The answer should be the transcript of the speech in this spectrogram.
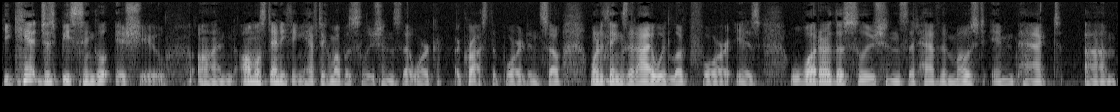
you can't just be single issue on almost anything. You have to come up with solutions that work across the board. And so, one of the things that I would look for is what are the solutions that have the most impact. Um,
